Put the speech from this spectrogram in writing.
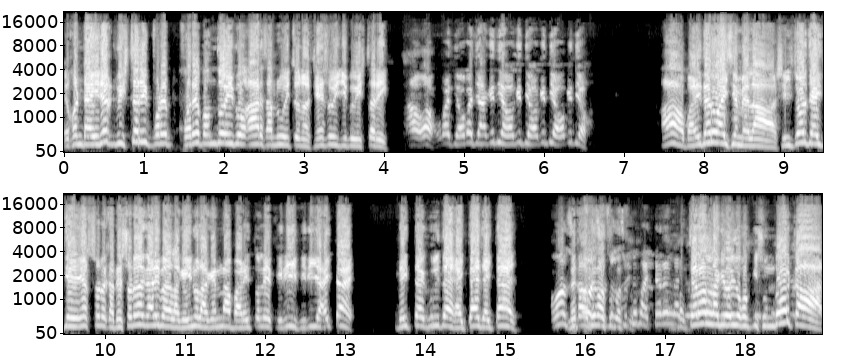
এখন ডাইরেক্ট বিশ তারিখ পরে পরে বন্ধ হইব আর চালু হইতো না শেষ হয়ে যাব বিশ তারিখ আও আও ওবা দিও ওবা দিও আগে দিও আগে দিও আগে দিও আগে বাড়িদারও আইছে মেলা। শিলচর যাইতে একশো টাকা দেড়শো টাকা গাড়ি ভাড়া লাগে ইনো লাগেন না বাড়ি তোলে ফিরি ফিরি আইতায় দেখতায় ঘুরিতায় খাইতায় যাইতায় দেখাও, দেখাও, ছোট, ছোট। বাচ্চারা লাগে ওই দেখো কি সুন্দর কার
